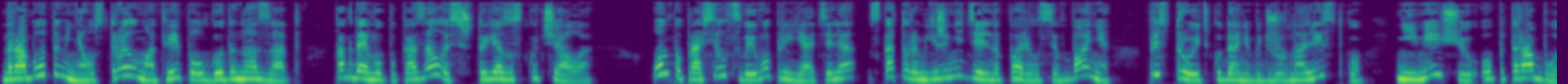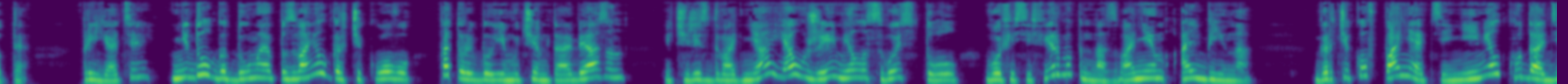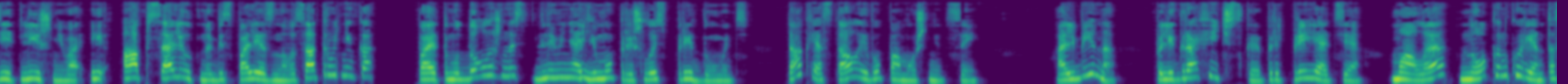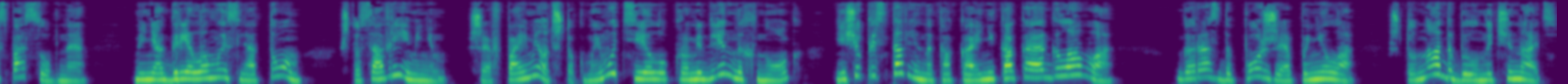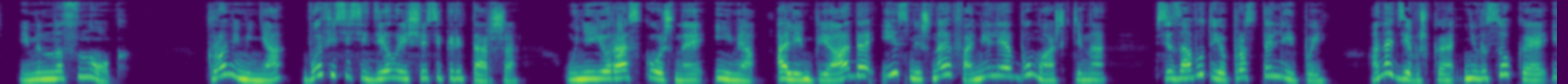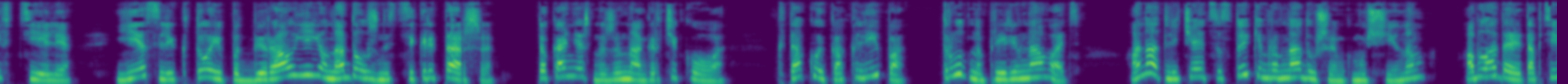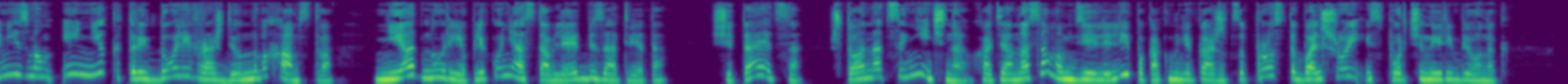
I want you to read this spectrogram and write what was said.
На работу меня устроил Матвей полгода назад, когда ему показалось, что я заскучала. Он попросил своего приятеля, с которым еженедельно парился в бане, пристроить куда-нибудь журналистку, не имеющую опыта работы. Приятель, недолго думая, позвонил Горчакову, который был ему чем-то обязан, и через два дня я уже имела свой стол – в офисе фирмы под названием «Альбина». Горчаков понятия не имел, куда деть лишнего и абсолютно бесполезного сотрудника, поэтому должность для меня ему пришлось придумать. Так я стала его помощницей. Альбина – полиграфическое предприятие, малое, но конкурентоспособное. Меня грела мысль о том, что со временем шеф поймет, что к моему телу, кроме длинных ног, еще приставлена какая-никакая голова. Гораздо позже я поняла, что надо было начинать именно с ног. Кроме меня, в офисе сидела еще секретарша. У нее роскошное имя Олимпиада и смешная фамилия Бумашкина. Все зовут ее просто Липой. Она девушка невысокая и в теле. Если кто и подбирал ее на должность секретарши, то, конечно, жена Горчакова. К такой, как Липа, трудно приревновать. Она отличается стойким равнодушием к мужчинам, обладает оптимизмом и некоторой долей врожденного хамства. Ни одну реплику не оставляет без ответа. Считается, что она цинична, хотя на самом деле Липа, как мне кажется, просто большой испорченный ребенок.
